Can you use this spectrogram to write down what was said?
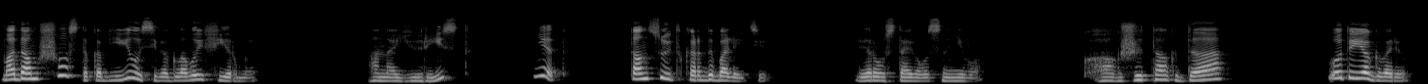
Мадам Шостак объявила себя главой фирмы. Она юрист? Нет. Танцует в кардебалете. Лера уставилась на него. Как же тогда? Вот и я говорю.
